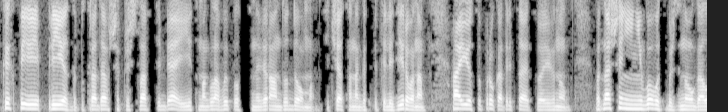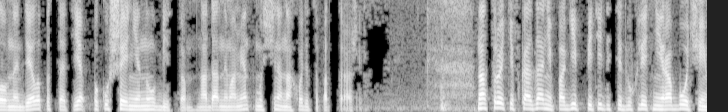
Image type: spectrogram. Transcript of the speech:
К их приезду пострадавшая пришла в себя и смогла выползти на веранду дома. Сейчас она госпитализирована, а ее супруг отрицает свою вину. В отношении него возбуждено уголовное дело по статье «Покушение на убийство». На данный момент мужчина находится под стражей. На стройке в Казани погиб 52-летний рабочий.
